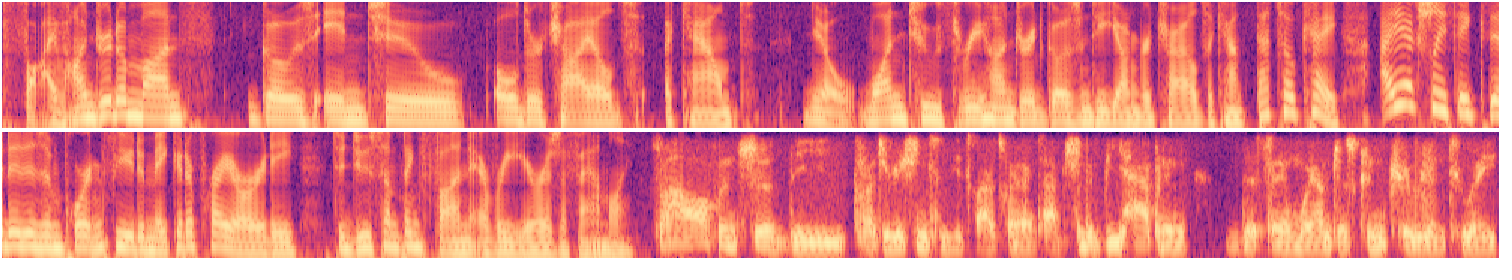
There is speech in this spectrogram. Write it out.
500 a month goes into older child's account you know, one, two, three hundred goes into younger child's account. That's okay. I actually think that it is important for you to make it a priority to do something fun every year as a family. So, how often should the contribution to these five twenty nine happen? Should it be happening the same way I'm just contributing to a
